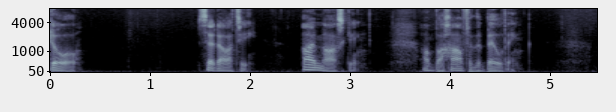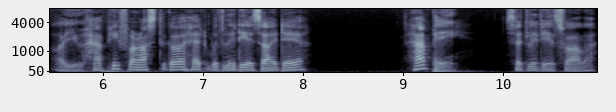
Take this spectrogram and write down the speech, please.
Dor, said Artie. I'm asking, on behalf of the building. Are you happy for us to go ahead with Lydia's idea? Happy, said Lydia's father.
